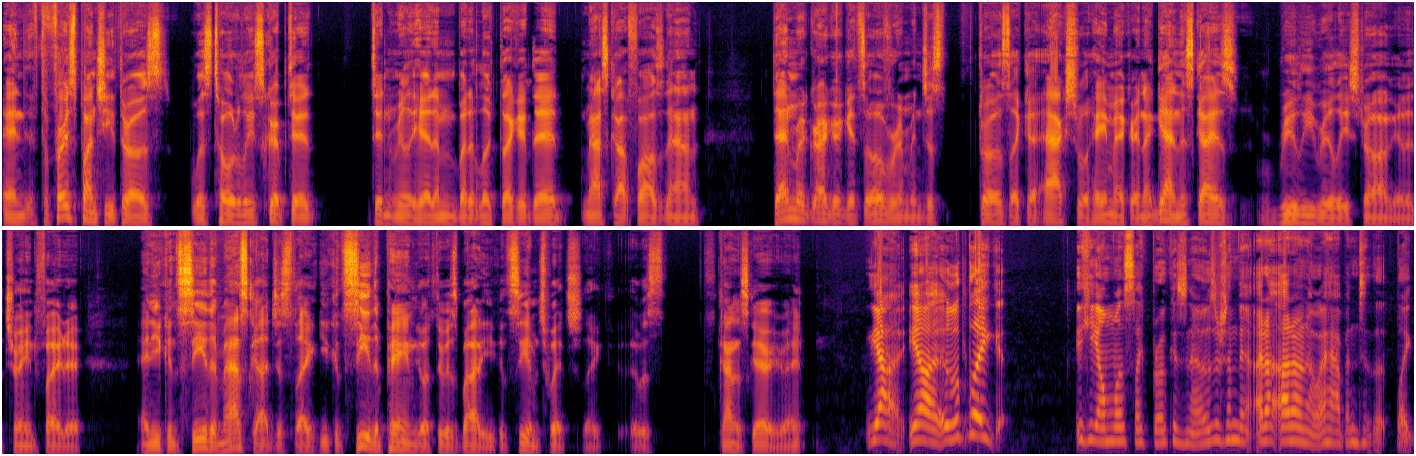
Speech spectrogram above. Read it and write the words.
and if the first punch he throws was totally scripted, didn't really hit him, but it looked like it did. Mascot falls down. Then McGregor gets over him and just throws like an actual haymaker. And again, this guy is really, really strong and a trained fighter. And you can see the mascot just like you could see the pain go through his body. You could see him twitch. Like it was kind of scary, right? Yeah, yeah, it looked like he almost like broke his nose or something. I don't, I don't know what happened to the like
